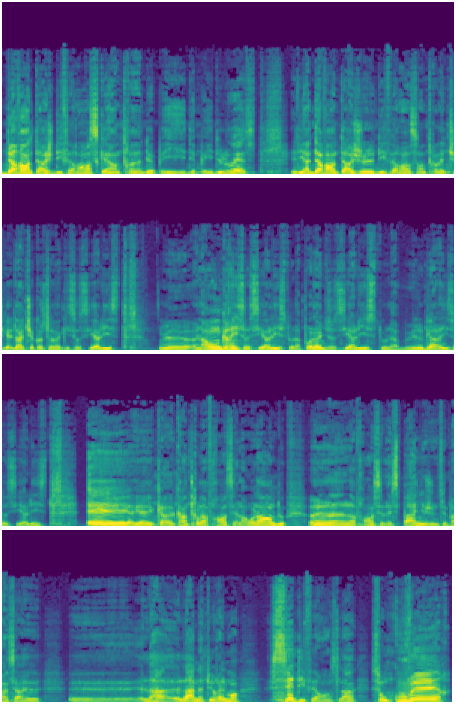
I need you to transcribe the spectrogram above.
davantage de différences qu'entre deux pays, des pays de l'Ouest. Il y a davantage de différences entre la Tchécoslovaquie socialiste euh, la Hongrie socialiste ou la Pologne socialiste ou la Bulgarie socialiste et, qu'entre la France et la Hollande, euh, la France et l'Espagne, je ne sais pas ça. Euh, là, là, naturellement, ces différences-là sont couvertes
